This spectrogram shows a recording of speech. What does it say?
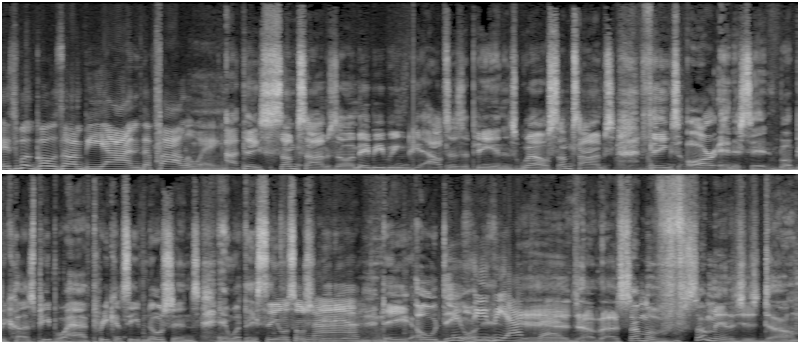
It's what goes on beyond the following. I think sometimes, though, and maybe we can get Alton's opinion as well. Sometimes things are innocent, but because people have preconceived notions and what they see on social Nah. media, they OD It's on easy it. access. Yeah, uh, uh, some of some men are just dumb.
